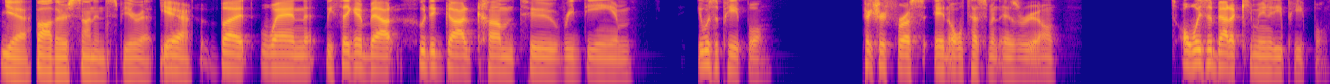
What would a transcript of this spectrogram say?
Yeah, Father, Son, and Spirit. Yeah, but when we think about who did God come to redeem, it was a people pictured for us in Old Testament Israel. It's always about a community people,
